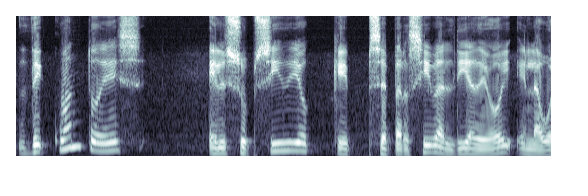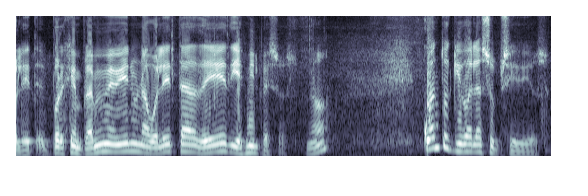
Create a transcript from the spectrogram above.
¿de cuánto es el subsidio que se perciba el día de hoy en la boleta? Por ejemplo, a mí me viene una boleta de 10 mil pesos, ¿no? ¿Cuánto equivale a subsidios?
